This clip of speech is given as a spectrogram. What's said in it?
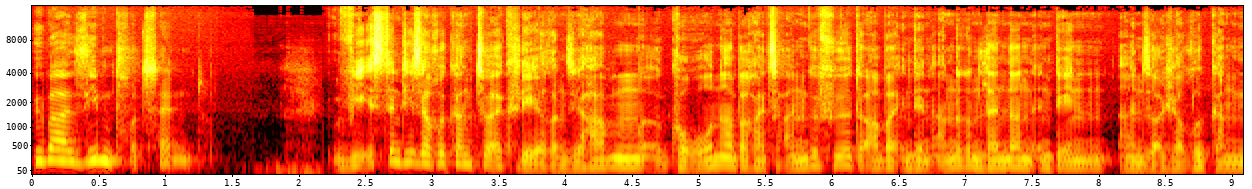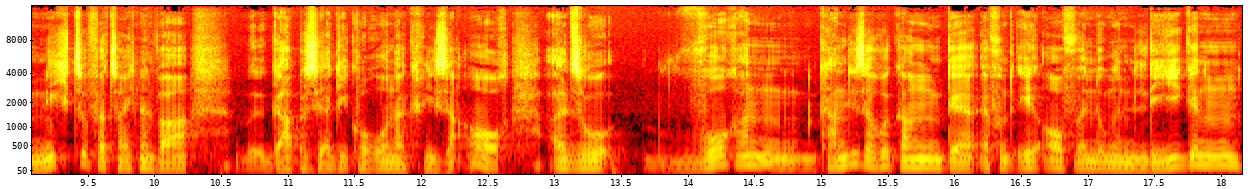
über 7 Prozent. Wie ist denn dieser Rückgang zu erklären? Sie haben Corona bereits angeführt, aber in den anderen Ländern, in denen ein solcher Rückgang nicht zu verzeichnen war, gab es ja die Corona-Krise auch. Also woran kann dieser Rückgang der FE-Aufwendungen liegen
